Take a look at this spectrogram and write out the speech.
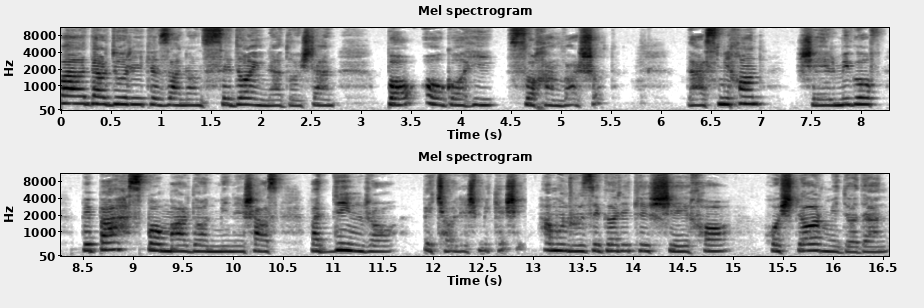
و در دوره که زنان صدایی نداشتند با آگاهی سخنور شد. درس می‌خواند شعر می‌گفت به بحث با مردان مینشست و دین را به چالش می‌کشید. همون روزگاری که شیخها هشدار می‌دادند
